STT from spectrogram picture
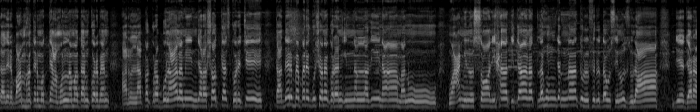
তাদের বাম হাতের মধ্যে আমল নামা দান করবেন। আর লাপাক রব্বুল আলমিন যারা সৎ কাজ করেছে, তাদের ব্যাপারে ঘোষণা করেন, ইন্নাল্লাযীনা আমানু ওয়া আমিলুস সলিহাতি কানাত লাহুম জান্নাতুল ফিরদাউসি নুজুলা যে যারা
